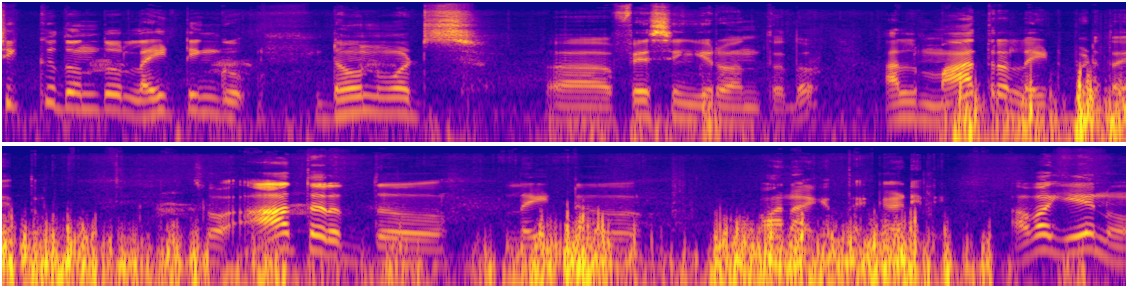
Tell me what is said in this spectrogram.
ಚಿಕ್ಕದೊಂದು ಲೈಟಿಂಗು ಡೌನ್ವರ್ಡ್ಸ್ ಫೇಸಿಂಗ್ ಇರೋವಂಥದ್ದು. ಅಲ್ಲಿ ಮಾತ್ರ ಲೈಟ್ ಬಿಡ್ತಾಯಿತ್ತು ಸೊ ಆ ಥರದ್ದು ಲೈಟು ಆನ್ ಆಗುತ್ತೆ ಗಾಡೀಲಿ. ಅವಾಗೇನು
